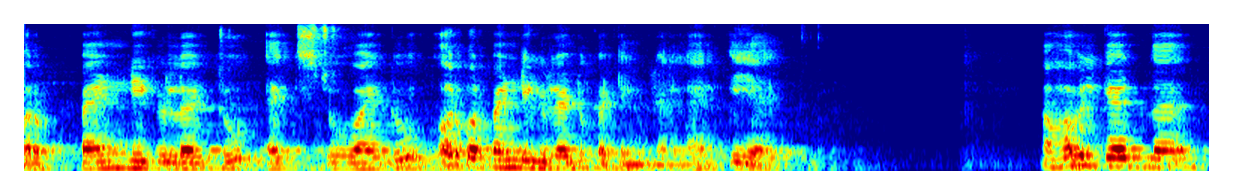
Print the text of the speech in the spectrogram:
perpendicular to x2 y2 or perpendicular to cutting plane line AI. Now how will get the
